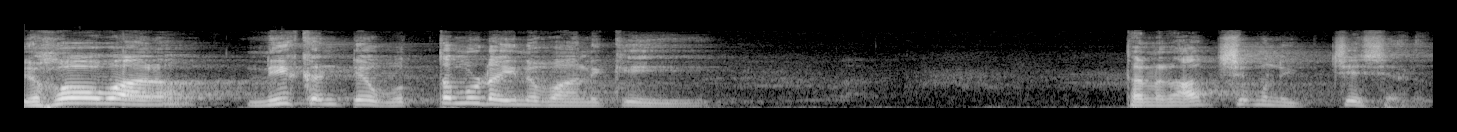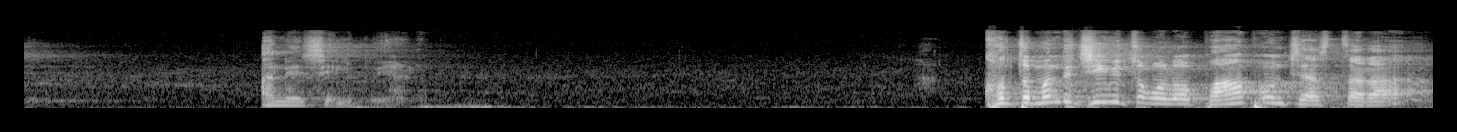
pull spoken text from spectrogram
యహోవా నీకంటే ఉత్తముడైన వానికి తన రాజ్యమును ఇచ్చేశాడు అనేసి వెళ్ళిపోయాడు. కొంతమంది జీవితంలో పాపం చేస్తారా?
